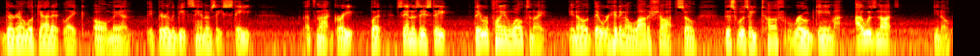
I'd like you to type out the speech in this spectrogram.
they're going to look at it like, oh man, they barely beat San Jose State. That's not great. But San Jose State, they were playing well tonight. You know, they were hitting a lot of shots. So this was a tough road game. I, I was not, you know,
